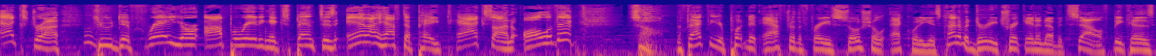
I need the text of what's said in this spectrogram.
extra to defray your operating expenses. And I have to pay tax on all of it. So, the fact that you're putting it after the phrase social equity is kind of a dirty trick in and of itself because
